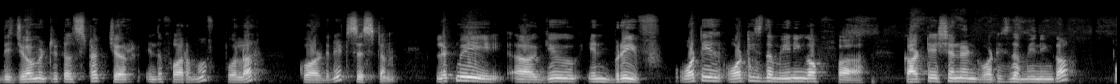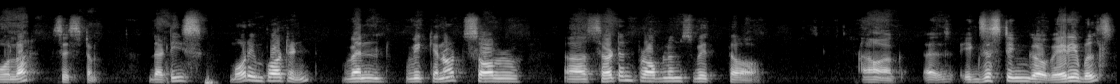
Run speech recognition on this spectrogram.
the geometrical structure in the form of polar coordinate system. Let me uh, give in brief what is what is the meaning of uh, Cartesian and what is the meaning of polar system. That is more important when we cannot solve uh, certain problems with uh, uh, existing uh, variables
